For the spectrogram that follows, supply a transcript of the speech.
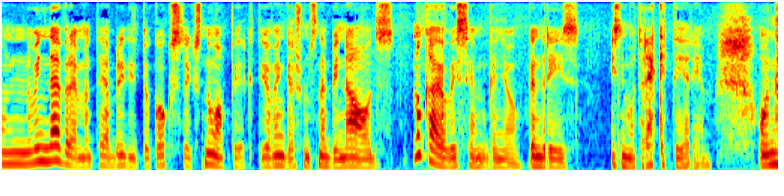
un viņi nevarēja man tajā brīdī to kokus riekstu nopirkt, jo vienkārši mums nebija naudas. Nu, kā jau visiem, gan jau gandrīz izņemot reketieriem. Un,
